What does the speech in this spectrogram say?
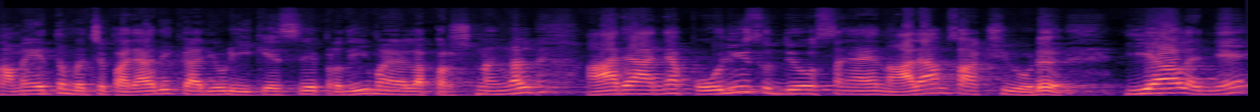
സമയത്തും വെച്ച് പരാതിക്കാരിയോട് ഈ കേസിലെ പ്രതിയുമായുള്ള പ്രശ്നങ്ങൾ ആരാഞ്ഞ പോലീസ് ഉദ്യോഗസ്ഥനായ നാലാം സാക്ഷിയോട് ഇയാൾ എന്നെ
